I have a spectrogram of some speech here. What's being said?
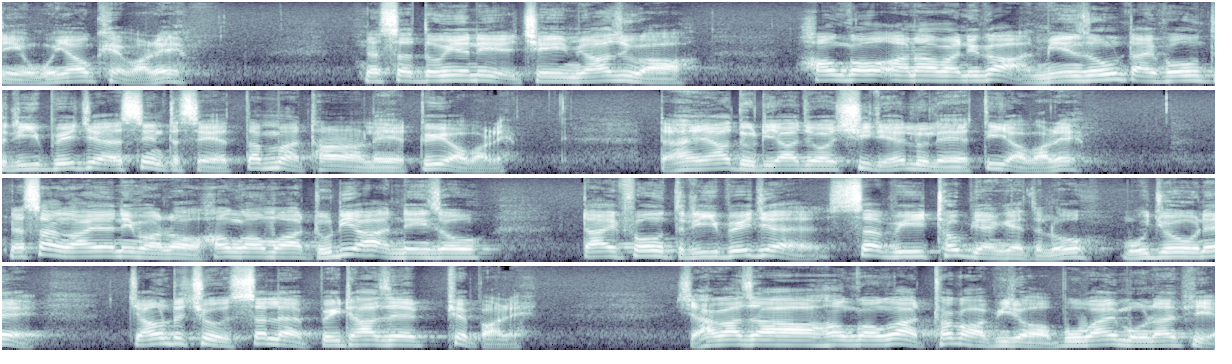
တင်ဝင်ရောက်ခဲ့ပါတယ်။ 23ရက်နေ့အချိန်အများစုဟာဟောင်ကောင်အာဏာပိုင်တွေကအမြင့်ဆုံးတိုင်ဖုန်းသတိပေးချက်အဆင့်30သတ်မှတ်ထားတာလည်းတွေ့ရပါတယ်။ဒဏ်ရာရသူတရားကျော်ရှိတယ်လို့လည်းသိရပါတယ်။25ရက်နေ့မှာတော့ဟောင်ကောင်မှာဒုတိယအနေဆုံးတိုင်ဖုန်းသတိပေးချက်ဆက်ပြီးထုတ်ပြန်ခဲ့သလိုမူဂျိုနဲ့ကျောင်းတချို့ဆက်လက်ပိတ်ထားဆဲဖြစ်ပါတယ်။ရာဂါဇာဟောင်ကောင်ကထွက်ခွာပြီးတော့ပူပိုင်းမုန်တိုင်းဖြစ်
